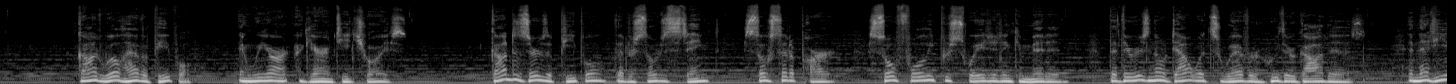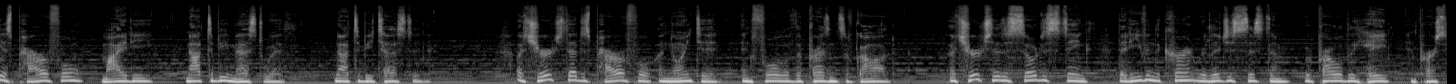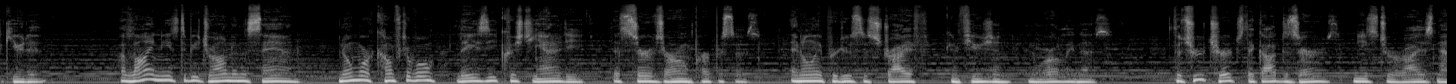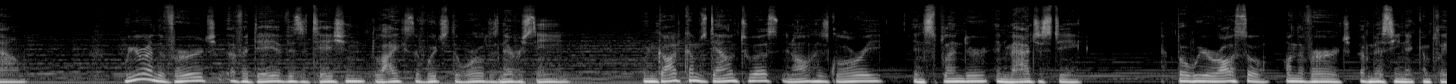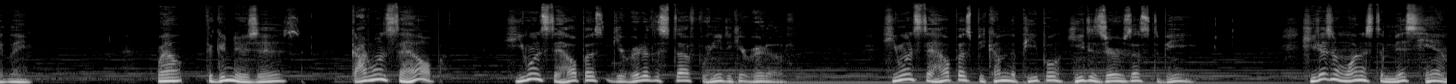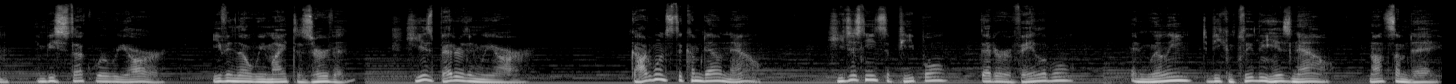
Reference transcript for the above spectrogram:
God will have a people, and we aren't a guaranteed choice. God deserves a people that are so distinct, so set apart, so fully persuaded and committed that there is no doubt whatsoever who their God is, and that He is powerful, mighty, not to be messed with, not to be tested. A church that is powerful, anointed, and full of the presence of God. A church that is so distinct that even the current religious system would probably hate and persecute it. A line needs to be drawn in the sand. No more comfortable, lazy Christianity that serves our own purposes and only produces strife, confusion, and worldliness. The true church that God deserves needs to arise now. We are on the verge of a day of visitation, the likes of which the world has never seen. When God comes down to us in all his glory, in splendor, and majesty, but we are also on the verge of missing it completely. Well, the good news is God wants to help. He wants to help us get rid of the stuff we need to get rid of. He wants to help us become the people He deserves us to be. He doesn't want us to miss Him and be stuck where we are, even though we might deserve it. He is better than we are. God wants to come down now. He just needs the people that are available and willing to be completely His now, not someday.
